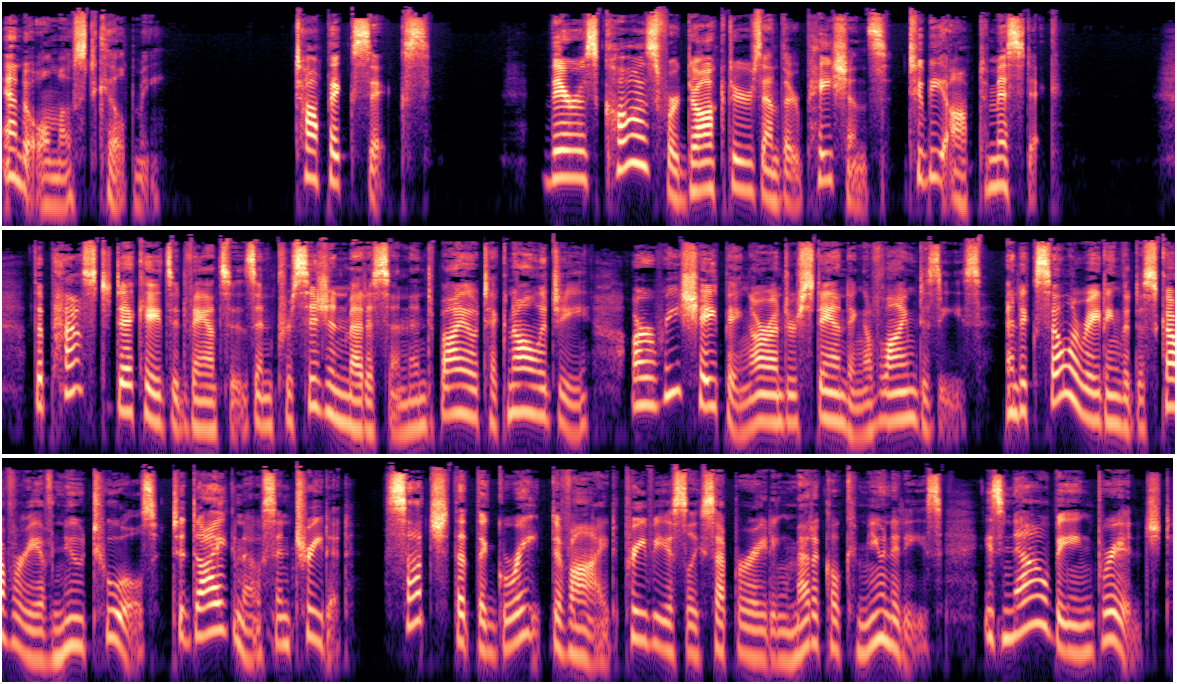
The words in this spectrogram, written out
and Almost Killed Me. Topic 6 There is cause for doctors and their patients to be optimistic. The past decade's advances in precision medicine and biotechnology are reshaping our understanding of Lyme disease and accelerating the discovery of new tools to diagnose and treat it such that the great divide previously separating medical communities is now being bridged.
